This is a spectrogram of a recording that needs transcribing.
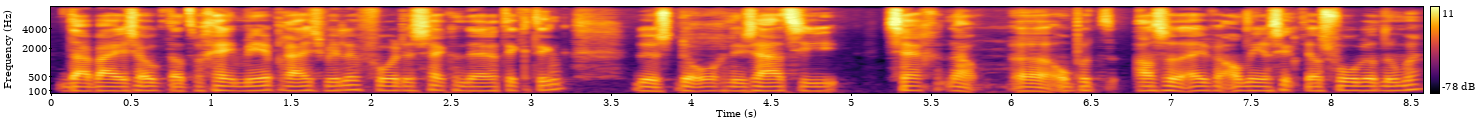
Daarbij is ook dat we geen meerprijs willen voor de secundaire ticketing. Dus de organisatie zegt, nou, uh, op het, als we even Almere City als voorbeeld noemen.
